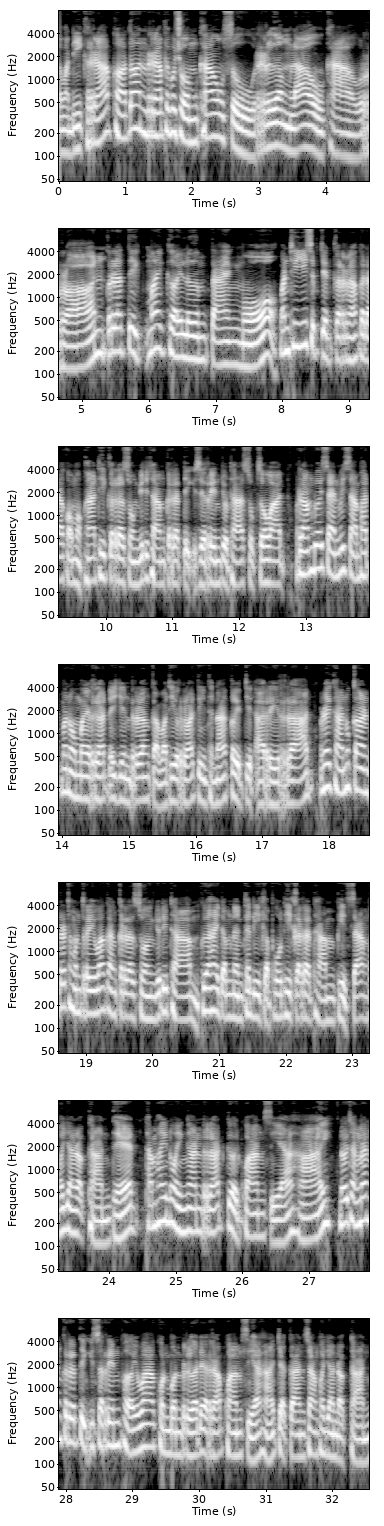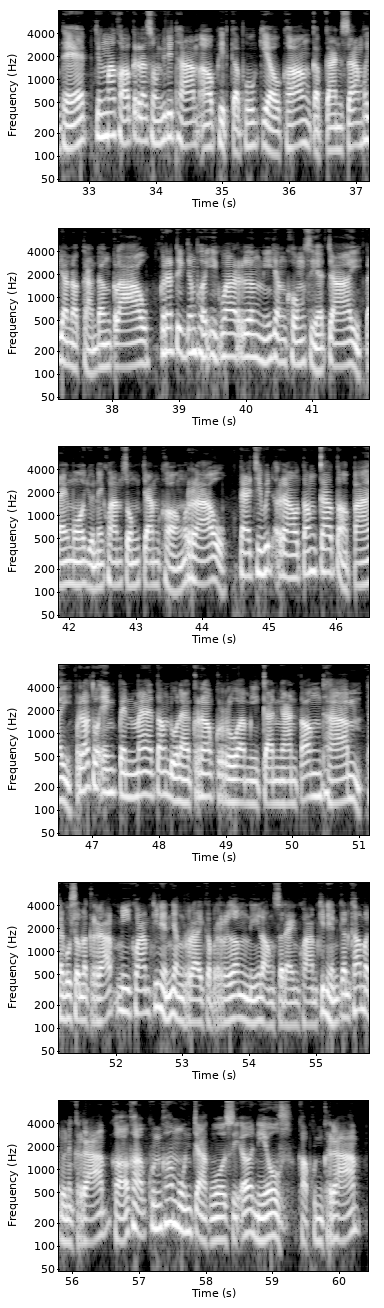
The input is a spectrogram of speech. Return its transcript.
สวัสดีครับ ขอต้อนรับท่านผู้ชมเข้าสู่เรื่องเล่าข่าวร้อน กระติกไม่เคยลืมแตงโม วันที่ 27 กรกฎาคม65ที่กระทรวงยุติธรรมกระติกสิรินจุธาสุขสวัสดิ์พร้อมด้วยแซนวิสาพัฒน์มโนมัยรัตน์ได้ยินเรื่องกับว่าที่ร้อยตรีธนกฤษจิตอารีรัตน์เลขานุการรัฐมนตรีว่าการกระทรวงยุติธรรม เพื่อให้ดำเนินคดีกับผู้ที่กระทำผิดสร้างพยานหลักฐานเท็จทำให้หน่วยงานรัฐเกิดความเสียหาย โดยทางด้านกระติกอิสรินเผยว่าคนบนเรือได้รับความเสียหายจากการสร้างพยานหลักฐานเท็จจึงมาขอกระทรวงยุติธรรมเอาผิดกับผู้เกี่ยวข้องกับการสร้างพยานหลักฐานดังกล่าว กระติกยังเผยอีกว่าเรื่องนี้ยังคงเสียใจ แตงโมอยู่ในความทรงจำของเรา แต่ชีวิตเราต้องก้าวต่อไป เพราะตัวเองเป็นแม่ต้องดูแลครอบครัวมีการงานต้องทำท่านผู้ชมล่ะครับ มีความคิดเห็นอย่างไรกับเรื่องนี้ลองแสดงความคิดเห็นกันเข้ามาดูนะครับ ขอขอบคุณข้อมูลจาก w o c i e r News ขอบคุณครับ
